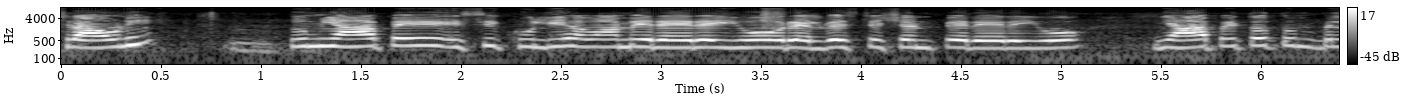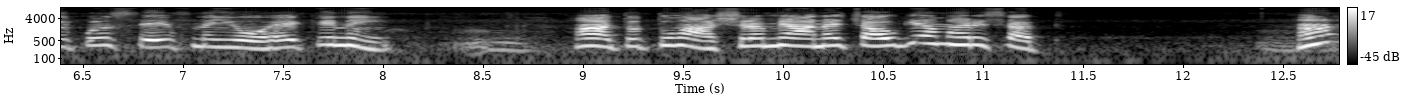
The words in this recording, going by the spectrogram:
श्रावणी तुम यहाँ पे ऐसी खुली हवा में रह रही हो रेलवे स्टेशन पे रह रही हो यहाँ पे तो तुम बिल्कुल सेफ नहीं हो है कि नहीं? हाँ तो तुम आश्रम में आना चाहोगी हमारे साथ? हाँ?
